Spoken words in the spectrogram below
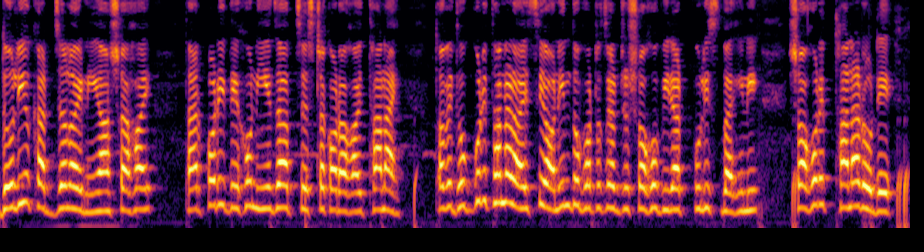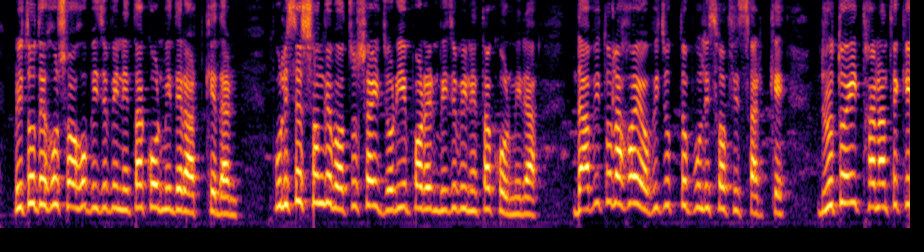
দলীয় কার্যালয়ে নিয়ে আসা হয়। তারপরই দেহ নিয়ে যাওয়ার চেষ্টা করা হয় থানায়। তবে ধূপগুড়ি থানার আইসি অনিন্দ ভট্টাচার্য সহ বিরাট পুলিশ বাহিনী শহরের থানা রোডে মৃতদেহ সহ বিজেপি নেতাকর্মীদের আটকে দেন। পুলিশের সঙ্গে বচসায় জড়িয়ে পড়েন বিজেপি নেতাকর্মীরা। দাবি তোলা হয় অভিযুক্ত পুলিশ অফিসারকে। দ্রুত এই থানা থেকে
